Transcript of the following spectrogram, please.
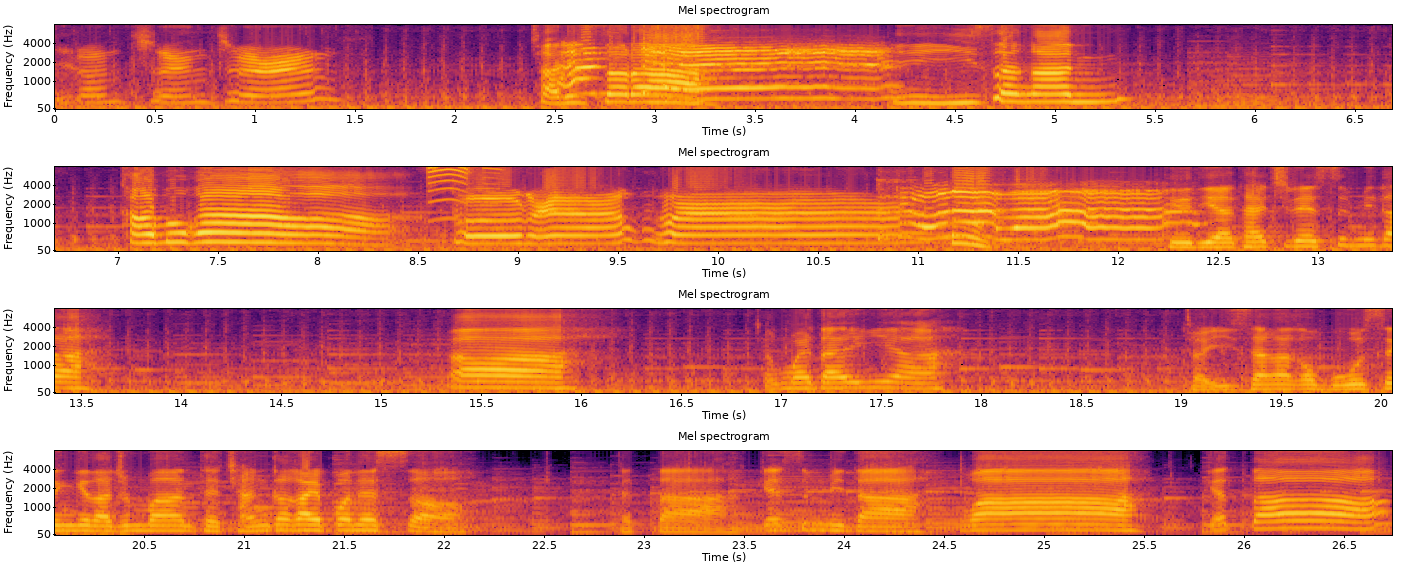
이런 젠젠 잘 있어라. 이 이상한 가보가 돌아와. 돌아와 드디어 탈출했습니다. 아 정말 다행이야. 저 이상하고 못생긴 아줌마한테 장가갈 뻔했어. 됐다 깼습니다. 와 깼다.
